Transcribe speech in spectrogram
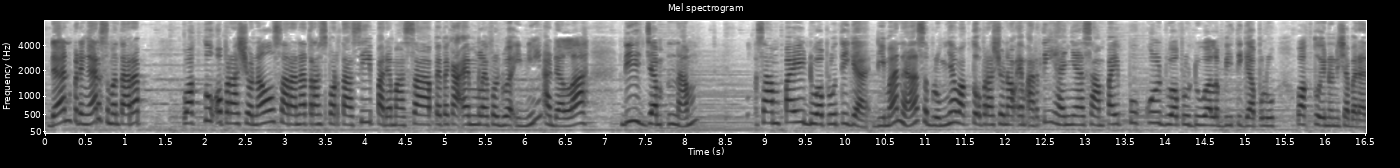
Dan pendengar sementara waktu operasional sarana transportasi pada masa PPKM level 2 ini adalah di jam 6 sampai 23, di mana sebelumnya waktu operasional MRT hanya sampai pukul 22 lebih 30 waktu Indonesia Barat.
